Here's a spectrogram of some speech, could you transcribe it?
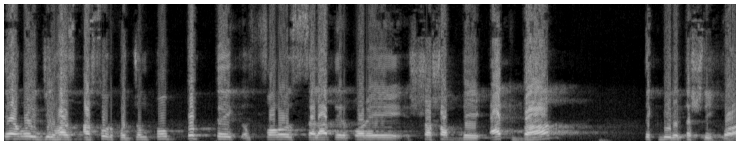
তেরো জিলহজ আসর পর্যন্ত প্রত্যেক ফরজ সালাতের পরে সশব্দে একবার তেকবীর তশরিক পড়া।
